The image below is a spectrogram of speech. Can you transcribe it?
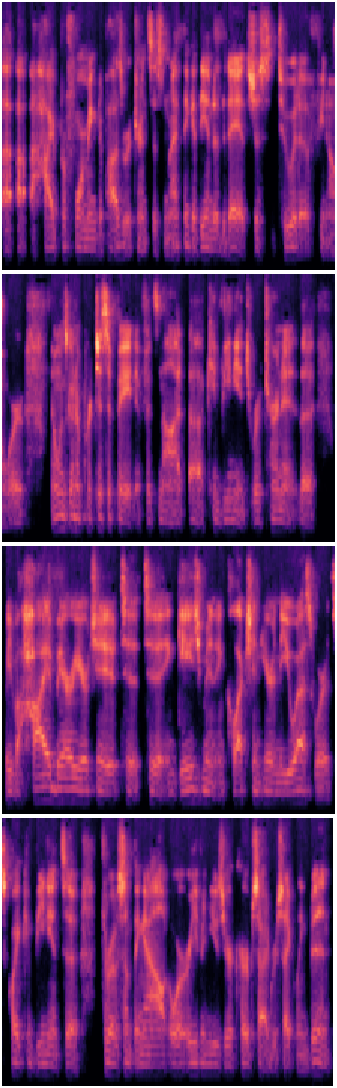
a, a, high performing deposit return system. I think at the end of the day it's just intuitive you know where no one's going to participate if it's not uh, convenient convenient to return it. The, we have a high barrier to, to, to engagement and collection here in the US where it's quite convenient to throw something out or, or even use your curbside recycling bin.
